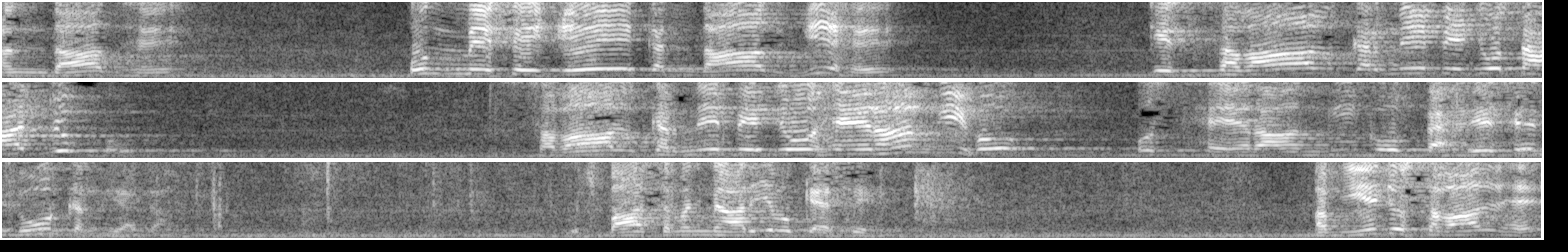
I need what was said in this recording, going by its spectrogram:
انداز ہیں، ان میں سے ایک انداز یہ ہے کہ سوال کرنے پہ جو تعجب ہو، سوال کرنے پہ جو حیرانگی ہو، اس حیرانگی کو پہلے سے دور کر دیا جائے کچھ بات سمجھ میں آ رہی ہے، وہ کیسے ہے؟ اب یہ جو سوال ہے،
